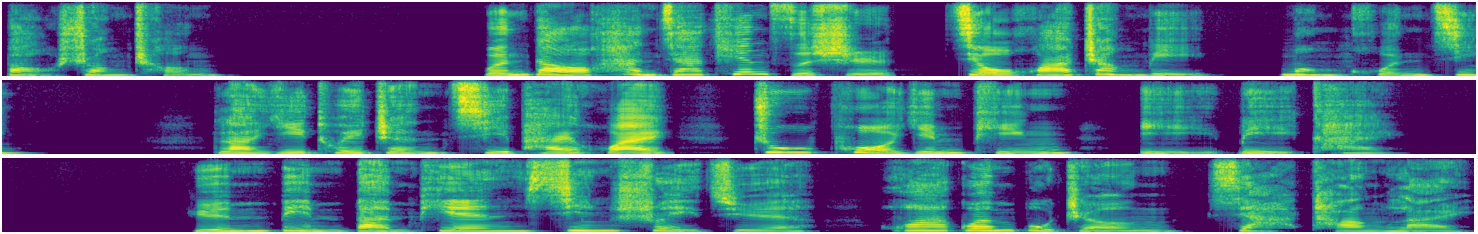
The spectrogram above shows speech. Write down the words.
报双成。闻道汉家天子使，九华帐里梦魂惊。揽衣推枕起徘徊，珠破银屏。已立开，云鬓半偏新睡觉，花冠不整下堂来。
